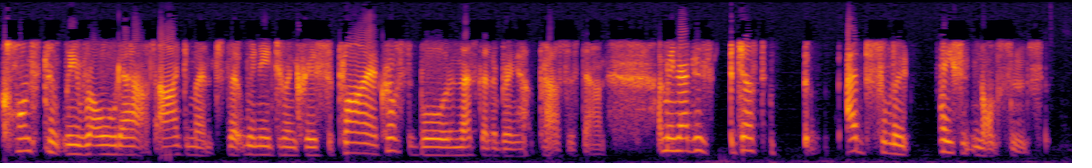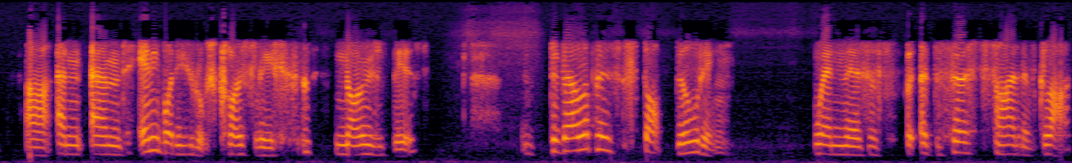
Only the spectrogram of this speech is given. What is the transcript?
constantly rolled out argument that we need to increase supply across the board and that's going to bring prices down. I mean, that is just absolute patient nonsense. Uh, and and anybody who looks closely knows this. Developers stop building when there's a, at the first sign of glut,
